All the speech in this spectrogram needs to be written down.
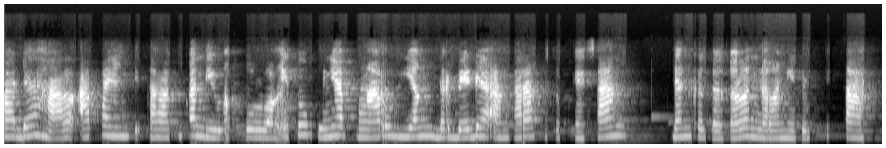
Padahal apa yang kita lakukan di waktu luang itu punya pengaruh yang berbeda antara kesuksesan dan kegagalan dalam hidup kita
